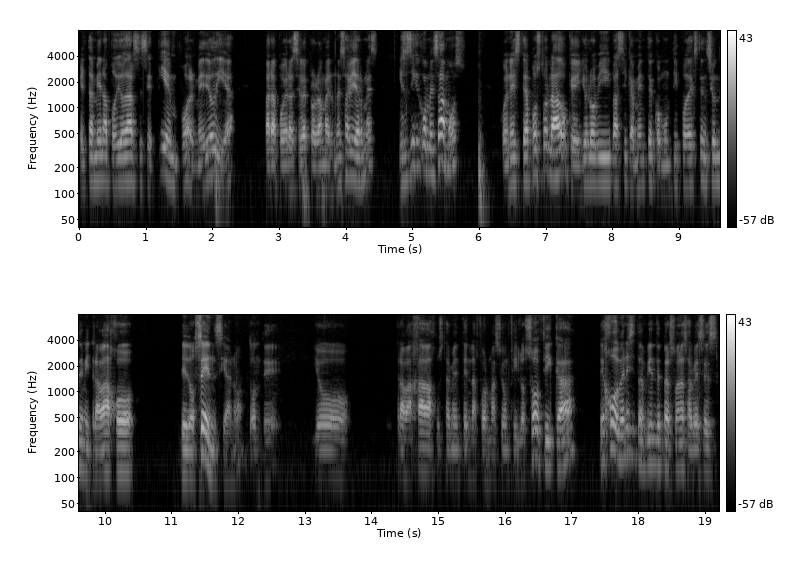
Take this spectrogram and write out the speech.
él también ha podido darse ese tiempo al mediodía para poder hacer el programa de lunes a viernes, y es así que comenzamos con este apostolado, que yo lo vi básicamente como un tipo de extensión de mi trabajo de docencia, ¿no? Donde yo trabajaba justamente en la formación filosófica de jóvenes y también de personas a veces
